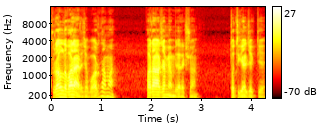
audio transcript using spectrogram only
Kural da var ayrıca bu arada ama para harcamıyorum bilerek şu an. Toti gelecek diye.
